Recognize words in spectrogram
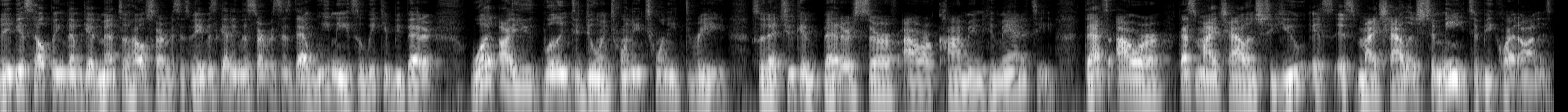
Maybe it's helping them get mental health services. Maybe it's getting the services that we need so we can be better. What are you willing to do in 2023 so that you can better serve our common humanity? That's our that's my challenge to you. It's it's my challenge to me to be quite honest.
